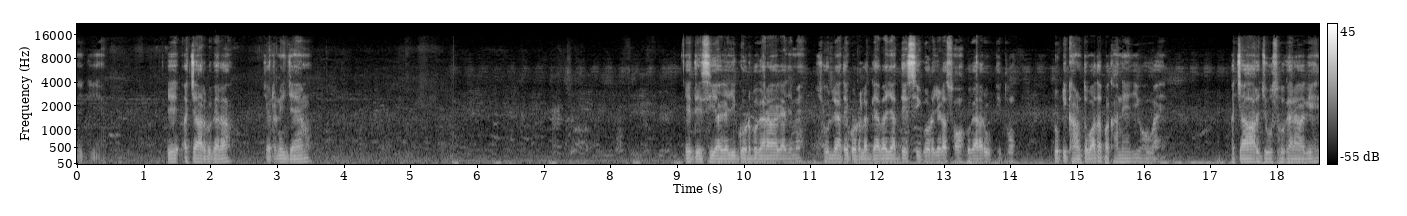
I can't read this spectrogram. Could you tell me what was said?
ਇਹ ਕੀ ਹੈ? ਇਹ ਅਚਾਰ ਵਗੈਰਾ ਚਟਣੀ ਜੈਮ ਇਹ ਦੇਸੀ ਆ ਗਿਆ ਜੀ, ਗੁੜ ਵਗੈਰਾ ਆ ਗਿਆ ਜਿਵੇਂ। ਛੋਲਿਆਂ ਤੇ ਗੁੜ ਲੱਗਿਆ ਹੋਇਆ ਜਾਂ ਦੇਸੀ ਗੁੜ ਜਿਹੜਾ ਸੌਂਫ ਵਗੈਰਾ ਰੋਟੀ ਤੋਂ, ਰੋਟੀ ਖਾਣ ਤੋਂ ਬਾਅਦ ਆਪਾਂ ਖਾਂਦੇ ਆ ਜੀ, ਉਹ ਆ ਇਹ ਅਚਾਰ, ਜੂਸ ਵਗੈਰਾ ਆ ਗਏ।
